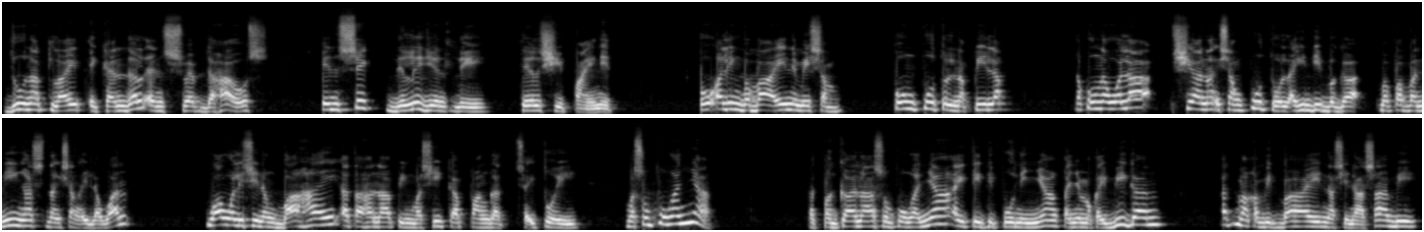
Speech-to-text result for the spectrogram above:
do not light a candle and sweep the house, and seek diligently till she find it. O aling babae na may sampung putol na pilak, na kung nawala siya ng isang putol ay hindi baga mapamaningas ng isang ilawan, wawalisin ang bahay at hahanaping masikap hanggat sa ito'y masumpungan niya. At pagka nasumpungan niya, ay titipunin niya ang kanyang mga kaibigan at mga kapitbahay na sinasabi,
